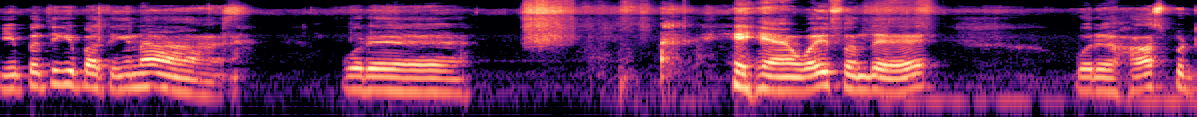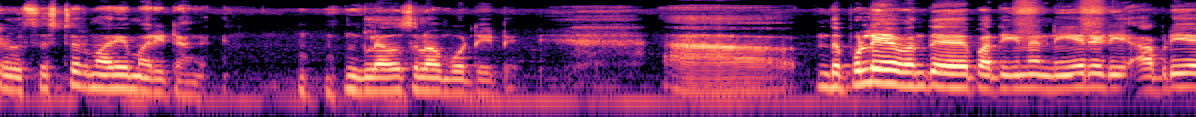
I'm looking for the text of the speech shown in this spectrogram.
இப்போதைக்கு பார்த்தீங்கன்னா ஒரு என் ஒய்ஃப் வந்து ஒரு ஹாஸ்பிட்டல் சிஸ்டர் மாதிரியே மாறிட்டாங்க. க்ளவுஸ்லாம் போட்டுக்கிட்டு. இந்த பிள்ளைய வந்து பார்த்திங்கன்னா நேரடி அப்படியே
